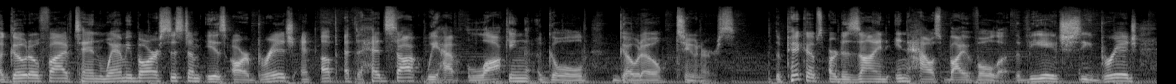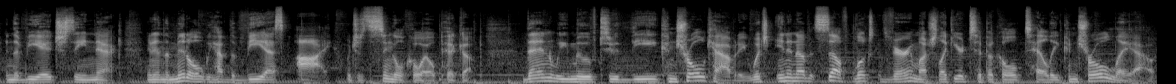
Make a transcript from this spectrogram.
A Gotoh 510 whammy bar system is our bridge and up at the headstock we have locking gold Gotoh tuners. The pickups are designed in-house by Vola, the VHC bridge and the VHC neck. And in the middle, we have the VSI, which is the single coil pickup. Then we move to the control cavity, which in and of itself looks very much like your typical tele control layout.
